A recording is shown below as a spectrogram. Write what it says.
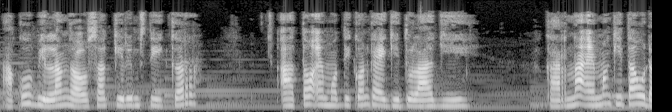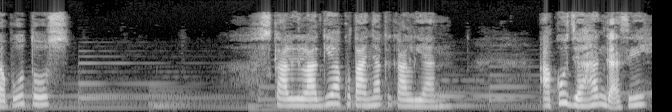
Aku bilang gak usah kirim stiker atau emoticon kayak gitu lagi. Karena emang kita udah putus. Sekali lagi aku tanya ke kalian. Aku jahat gak sih?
